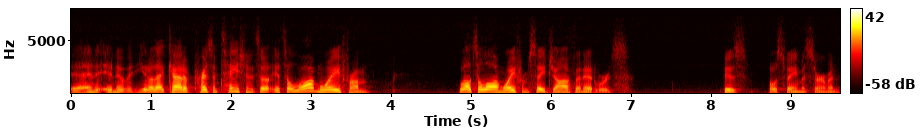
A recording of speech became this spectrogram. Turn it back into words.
And, and it, you know that kind of presentation, it's a it's a long way from, well, it's a long way from say Jonathan Edwards, his most famous sermon.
